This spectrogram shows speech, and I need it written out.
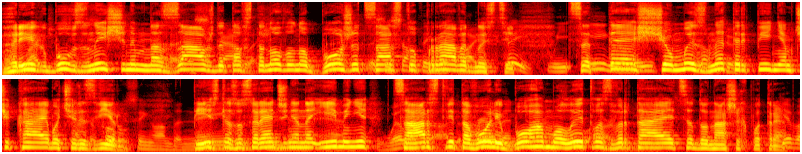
Гріх був знищеним назавжди та встановлено Боже царство праведності. Це те, що ми з нетерпінням чекаємо через віру. Після зосередження на імені, царстві та волі Бога молитва звертається до наших потреб.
